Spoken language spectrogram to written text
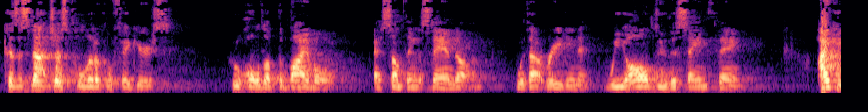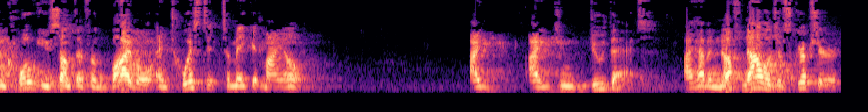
because it's not just political figures who hold up the Bible as something to stand on without reading it. We all do the same thing. I can quote you something from the Bible and twist it to make it my own. I, I can do that. I have enough knowledge of scripture,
